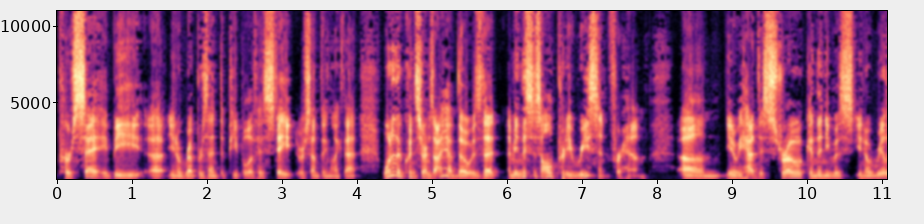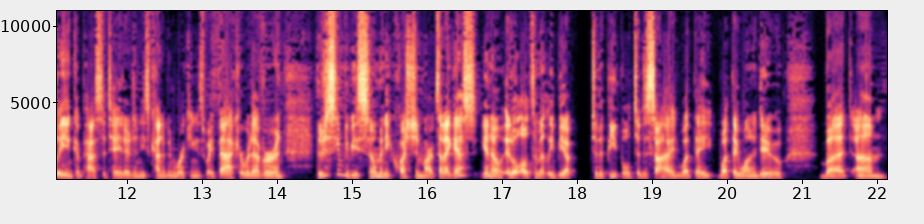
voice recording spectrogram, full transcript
per se, be uh, you know represent the people of his state or something like that. One of the concerns I have, though, is that I mean, this is all pretty recent for him um, you know, he had this stroke and then he was, you know, really incapacitated and he's kind of been working his way back or whatever. And there just seem to be so many question marks. And I guess, you know, it'll ultimately be up to the people to decide what they what they want to do. But um,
